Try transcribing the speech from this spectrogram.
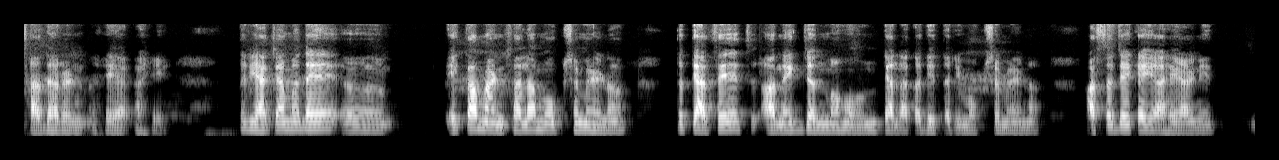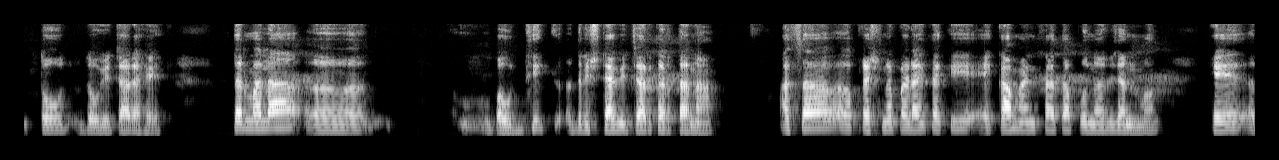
साधारण हे आहे. तर ह्याच्यामध्ये एका माणसाला मोक्ष मिळणं तर त्याचेच अनेक जन्म होऊन त्याला कधीतरी मोक्ष मिळणं असं जे काही आहे. आणि तो जो विचार आहे. तर मला बौद्धिकदृष्ट्या विचार करताना असा प्रश्न पडायचा की एका माणसाचा पुनर्जन्म हे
